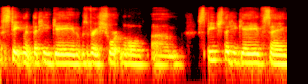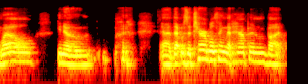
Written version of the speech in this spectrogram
statement that he gave, it was a very short little um, speech that he gave saying, well, you know, uh, that was a terrible thing that happened, but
